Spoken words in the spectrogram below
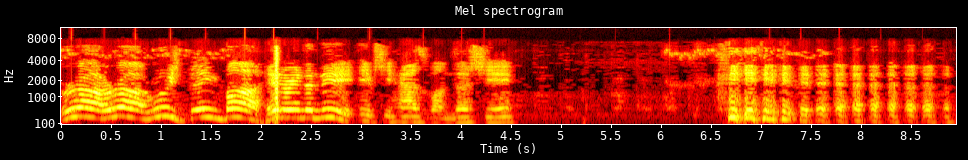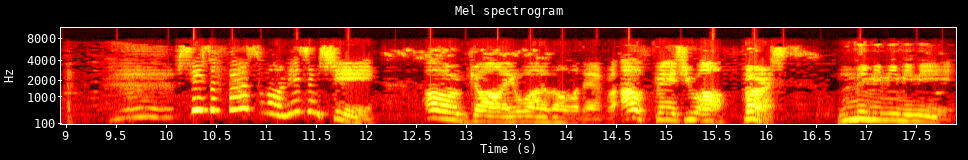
Rah rah, Rouge Bing Ba, hit her in the knee, if she has one, does she? She's a fast one, isn't she? Oh golly, whatever, whatever. I'll finish you off first. Me, me, me, me, me.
